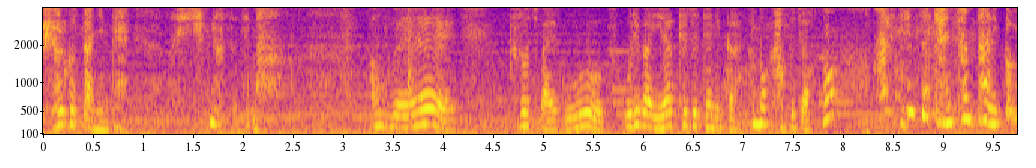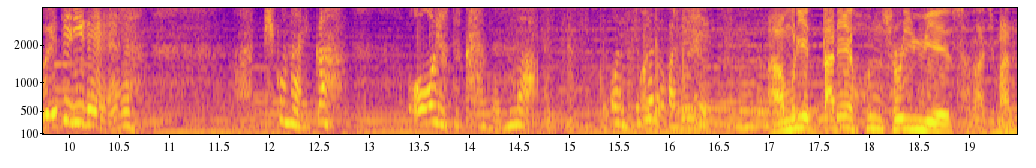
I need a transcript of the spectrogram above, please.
아, 별것도 아닌데 신경 쓰지 마. 아 왜? 그러지 말고 우리가 예약해 줄 테니까 한번 가보자. 어? 아, 진짜 괜찮다니까 왜들 이래? 아, 피곤하니까 어여들 가. 엄마. 어, 괜찮은 거 맞지? 아무리 딸의 혼수를 위해서라지만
